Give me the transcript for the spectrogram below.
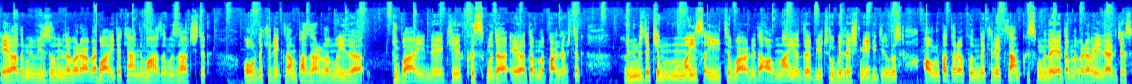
E-Adam'ın vizyonuyla beraber Dubai'de kendi mağazamızı açtık. Oradaki reklam pazarlamayı da Dubai'deki kısmı da E-Adam'la paylaştık. Önümüzdeki Mayıs ayı itibariyle de Almanya'da bir şubeleşmeye gidiyoruz. Avrupa tarafındaki reklam kısmını da E-Adam'la beraber ilerleyeceğiz.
